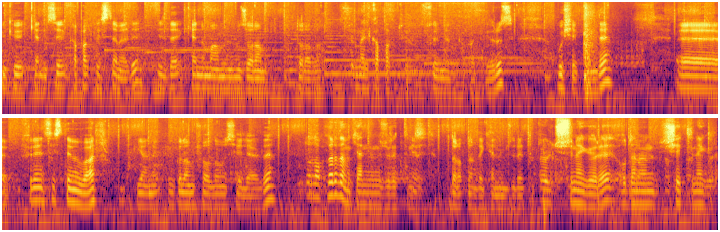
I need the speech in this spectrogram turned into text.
Çünkü kendisi kapaklı istemedi. Biz de kendi mamulümüz olan dolabı Sürmeli kapak diyorum. sürmeli kapak diyoruz. Bu şekilde. Ee, fren sistemi var. Yani uygulamış olduğumuz şeylerde. Bu dolapları da mı kendiniz ürettiniz? Dolapları da kendimiz ürettik. Ölçüsüne göre, odanın şekline göre.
